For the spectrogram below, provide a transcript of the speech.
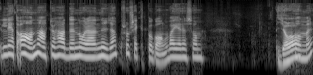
lät ana att du hade några nya projekt på gång. Vad är det som ja, kommer?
